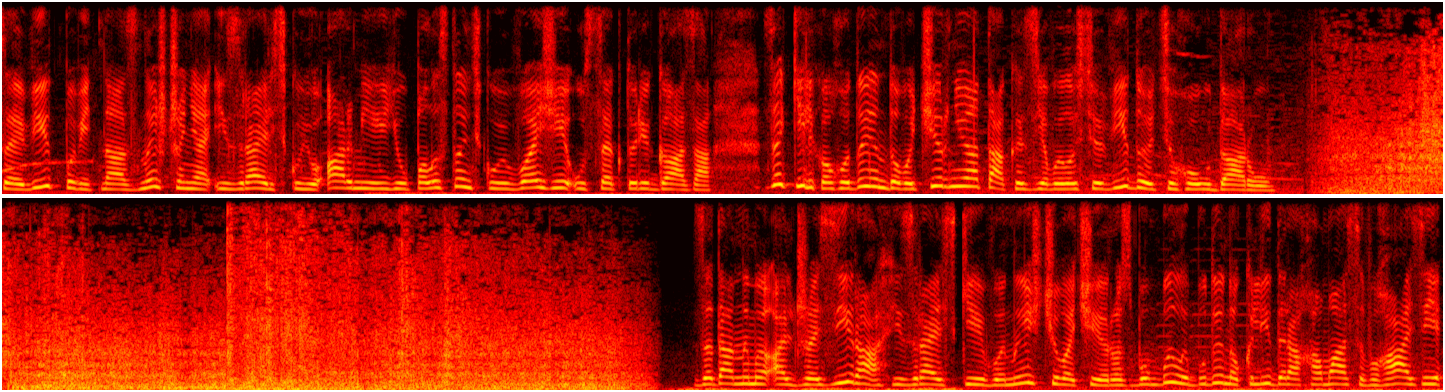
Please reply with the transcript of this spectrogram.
це відповідь на знищення ізраїльською армією палестинської вежі у секторі Газа. За кілька годин до вечірньої атаки з'явилося відео цього удару. За даними Аль-Джазіра, ізраїльські винищувачі розбомбили будинок лідера Хамас в Газі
